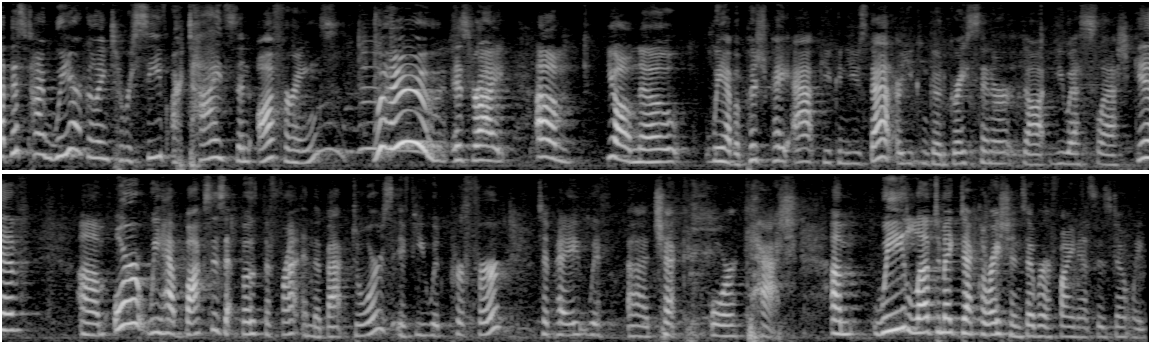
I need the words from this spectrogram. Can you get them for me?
At this time, we are going to receive our tithes and offerings. Woohoo! It's right. Um, you all know we have a PushPay app. You can use that, or you can go to gracecenter.us slash give. Um, or we have boxes at both the front and the back doors if you would prefer to pay with uh, check or cash. Um, we love to make declarations over our finances, don't we?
